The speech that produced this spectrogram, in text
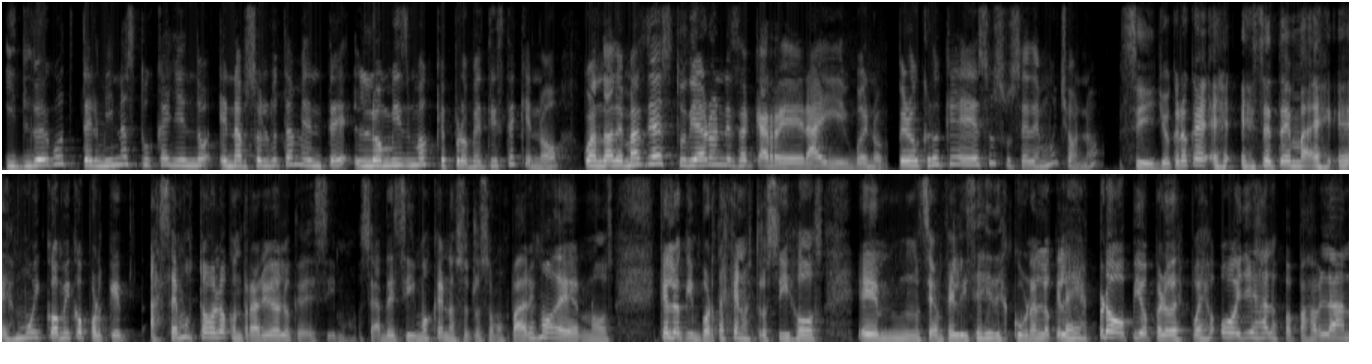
y luego terminas tú cayendo en absolutamente lo mismo que prometiste que no, cuando además ya estudiaron esa carrera y bueno, pero creo que eso sucede mucho, ¿no? Sí, yo creo que e-, ese tema es, muy cómico porque hacemos todo lo contrario de lo que decimos. O sea, decimos que nosotros somos padres modernos, que lo que importa es que nuestros hijos em, sean felices y descubran lo que les es propio, pero después oyes a los papás hablando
